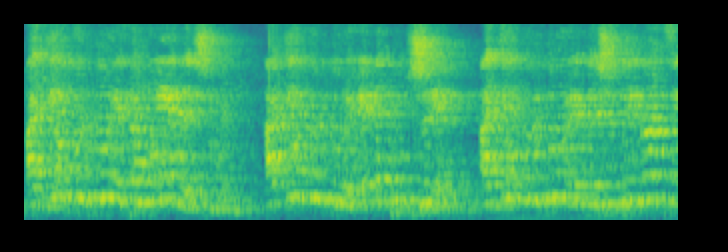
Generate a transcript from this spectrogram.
Отдел культуры – это менеджмент. Отдел культуры – это бюджет. Отдел культуры – это еще 13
